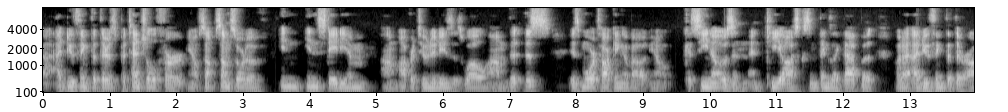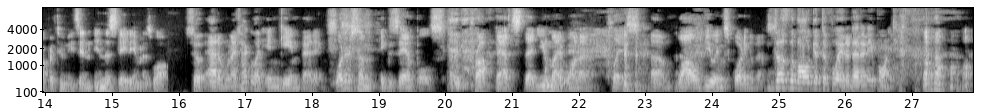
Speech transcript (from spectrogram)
I do think that there's potential for you know some some sort of in in stadium um, opportunities as well. Um, th- this is more talking about you know casinos and, and kiosks and things like that, but but I, I do think that there are opportunities in, in the stadium as well. So, Adam, when I talk about in-game betting, what are some examples of prop bets that you might want to place um, while viewing sporting events? Does the ball get deflated at any point? Oh,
